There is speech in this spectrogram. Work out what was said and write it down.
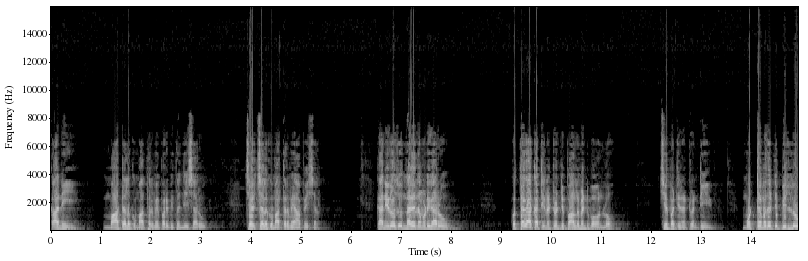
కానీ మాటలకు మాత్రమే పరిమితం చేశారు చర్చలకు మాత్రమే ఆపేశారు. కానీ ఈరోజు నరేంద్ర మోడీ గారు కొత్తగా కట్టినటువంటి పార్లమెంట్ భవన్లో చేపట్టినటువంటి మొట్టమొదటి బిల్లు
